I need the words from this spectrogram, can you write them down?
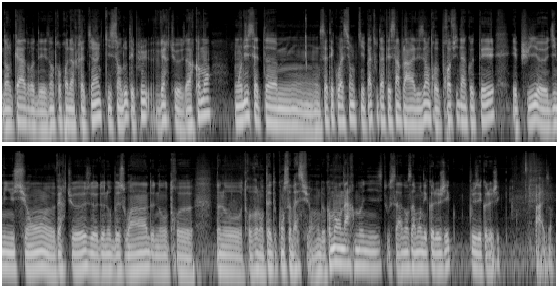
dans le cadre des entrepreneurs chrétiens qui sans doute est plus vertueuse. Alors comment on lit cette, euh, cette équation qui n'est pas tout à fait simple à réaliser entre profit d'un côté et puis euh, diminution euh, vertueuse de, nos besoins, de notre, de notre volonté de consommation, de comment on harmonise tout ça dans un monde écologique, plus écologique, par exemple?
